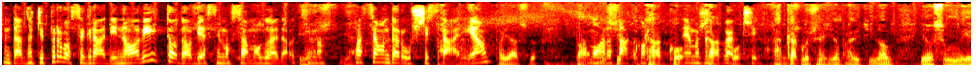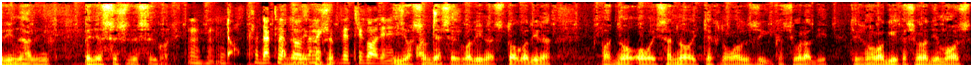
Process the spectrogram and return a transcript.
Da, znači prvo se gradi novi, to da objasnimo samo gledalcima. Jeste, jeste. Pa se onda ruši stari, jel? Pa jasno. Pa, Mora mislim, tako, Kako, ne može kako, drugačije. A kako ćete napraviti nov? I on sam miri narednih 50-60 godina. Mhm, dobro, dakle A da to ne za neke kažem dve, tri godine I će 80 početi. godina, 100 godina, pa no, ovoj sad novoj tehnologiji, kad se uradi tehnologiji, kad se uradi most,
